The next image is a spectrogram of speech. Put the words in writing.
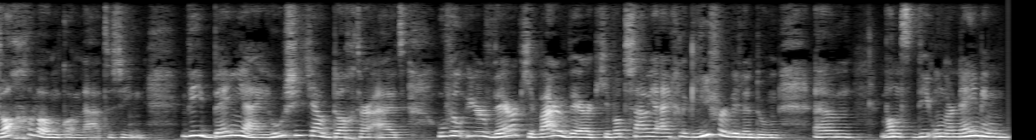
dag gewoon kan laten zien. Wie ben jij? Hoe ziet jouw dag eruit? Hoeveel uur werk je? Waar werk je? Wat zou je eigenlijk liever willen doen? Um, want die onderneming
